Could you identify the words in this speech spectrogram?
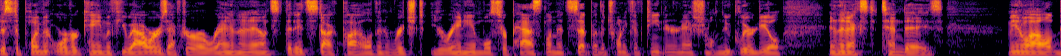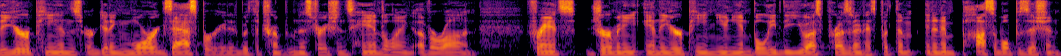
This deployment order came a few hours after Iran announced that its stockpile of enriched uranium will surpass limits set by the 2015 international nuclear deal in the next 10 days. Meanwhile, the Europeans are getting more exasperated with the Trump administration's handling of Iran. France, Germany, and the European Union believe the U.S. president has put them in an impossible position,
